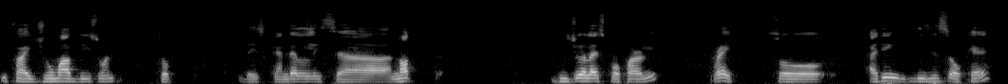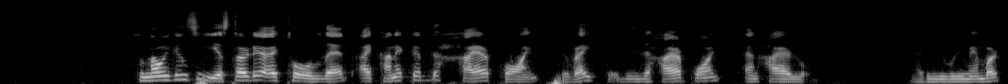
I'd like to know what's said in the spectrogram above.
if i zoom out this one so this candle is not visualized properly right? So i think this is okay so now we can see yesterday I told that I connected the higher point, right? This is a higher point and higher low. I think you remember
